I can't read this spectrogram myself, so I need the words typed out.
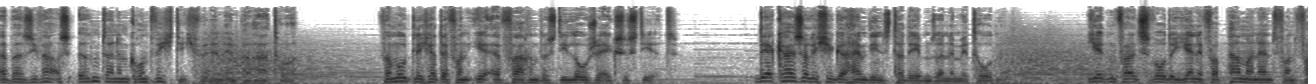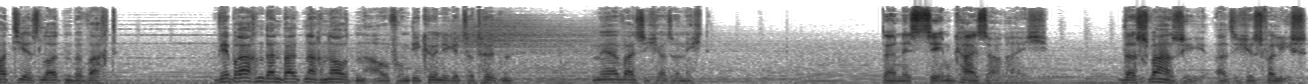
Aber sie war aus irgendeinem Grund wichtig für den Imperator. Vermutlich hat er von ihr erfahren, dass die Loge existiert. Der kaiserliche Geheimdienst hat eben seine Methoden. Jedenfalls wurde Jennifer permanent von Fatirs Leuten bewacht. Wir brachen dann bald nach Norden auf, um die Könige zu töten. Mehr weiß ich also nicht. Dann ist sie im Kaiserreich. Das war sie, als ich es verließ.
